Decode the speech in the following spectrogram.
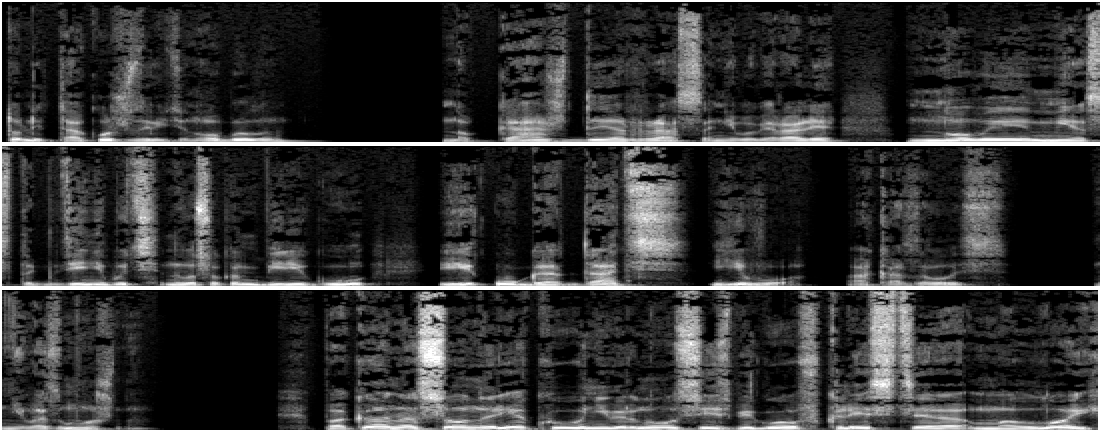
то ли так уж заведено было. Но каждый раз они выбирали новое место где-нибудь на высоком берегу, и угадать его оказывалось невозможно. Пока на сон реку не вернулся из бегов Клестя Малой,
